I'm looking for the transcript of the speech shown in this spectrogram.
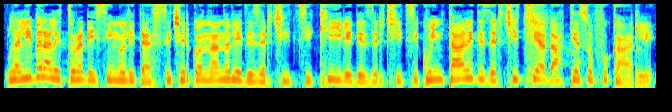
La libera lettura dei singoli testi, circondandoli di esercizi, chili di esercizi, quintali di esercizi adatti a soffocarli.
